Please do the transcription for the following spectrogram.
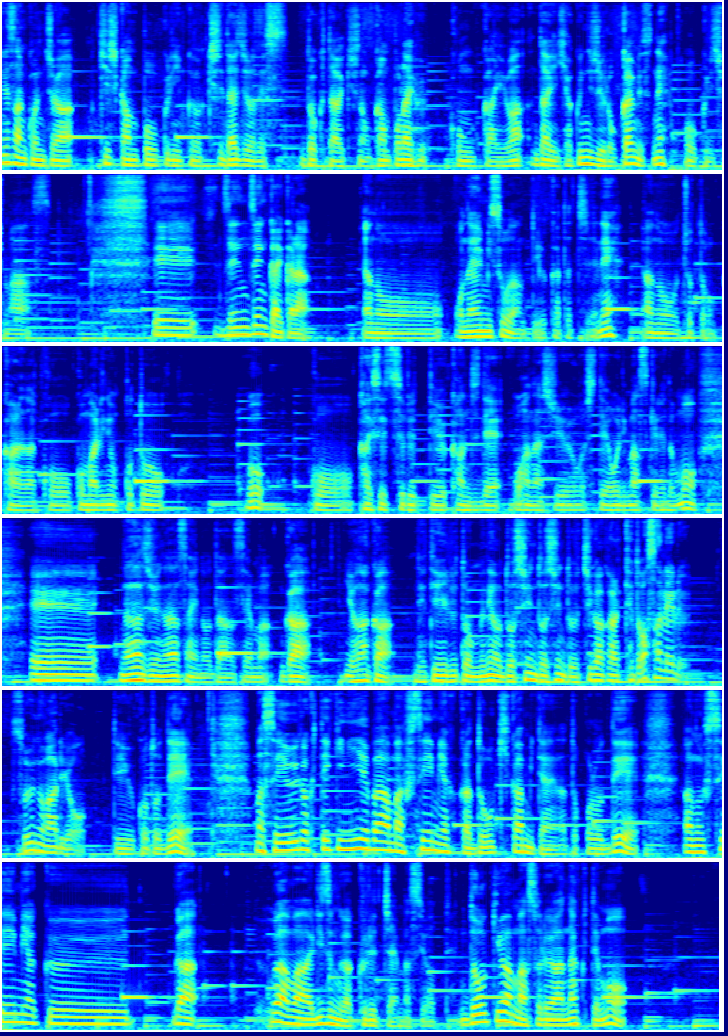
皆さんこんにちは。岸漢方クリニックの岸大二郎です。ドクター岸の漢方ライフ。今回は第126回目ですね。お送りします。えー、前々回からあのー、お悩み相談という形でねあのー、ちょっと体こうお困りのことをこう解説するっていう感じでお話をしておりますけれども、えー、77歳の男性が夜中寝ていると胸をドシンドシンと内側から蹴飛ばされる。そういうのがあるよ。っていうことで、まあ、西洋医学的に言えば、まあ、不整脈か動悸かみたいなところであの不整脈がはまあリズムが狂っちゃいますよって。動機はまあそれはなくても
